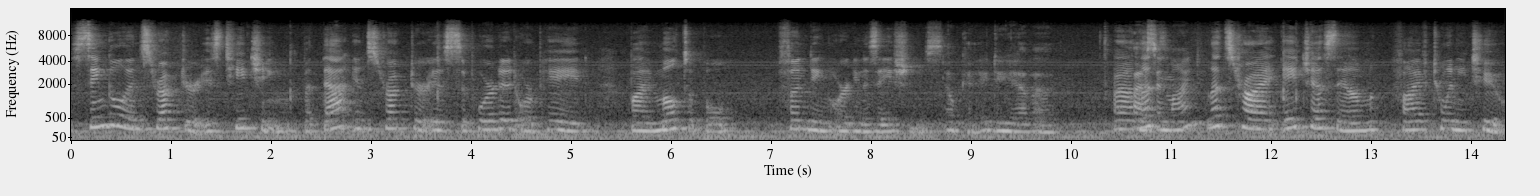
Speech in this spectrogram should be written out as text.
single instructor is teaching, but that instructor is supported or paid by multiple funding organizations. Okay. Do you have a Uh, class let's, in mind? let's try HSM 522.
